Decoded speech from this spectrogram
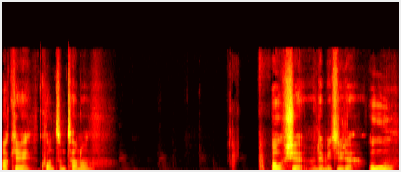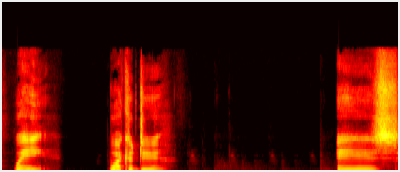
Okay, quantum tunnel. Oh shit, I didn't mean to do that. Oh, wait. What I could do is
